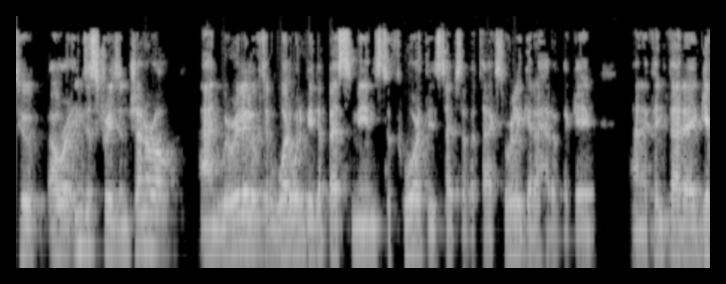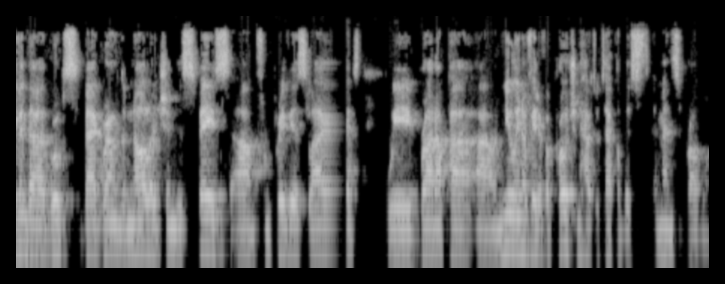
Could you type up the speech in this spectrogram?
to our industries in general. And we really looked at what would be the best means to thwart these types of attacks, really get ahead of the game. And I think that uh, given the group's background and knowledge in this space um, from previous lives, we brought up a, a new innovative approach on how to tackle this immense problem.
